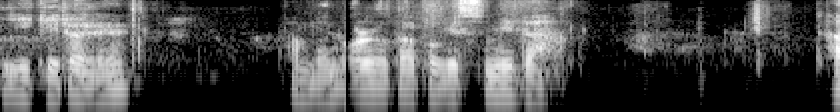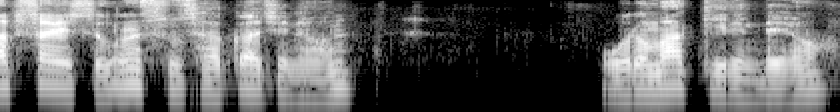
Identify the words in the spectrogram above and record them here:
이 길을 한번 올라가 보겠습니다. 탑사에서 은수사까지는 오르막길인데요.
